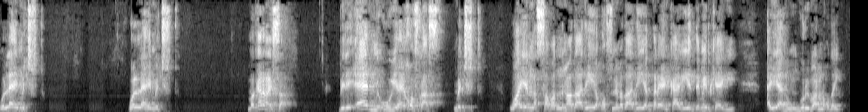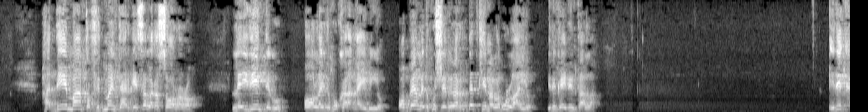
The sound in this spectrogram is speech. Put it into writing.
Wallaahi ma jirto. Wallaahi ma jirto. Ma garanaysaa bini aadmi uu yahay qofkaas ma jirto. Waayo nasabadnimadaadii iyo qofnimadaadii iyo dareenkaagii iyo damiirkaagii ayaa hunguriba noqday. Haddii maanta fidmaynta hargeysa laga soo raro laydiin dego oo laydinku kala qaybiyo oo been laydinku sheegayo dadkiina lagu laayo idinka idin taalla. Idinka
